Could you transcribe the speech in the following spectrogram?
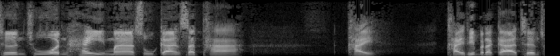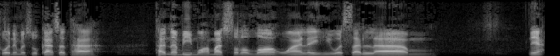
เชิญชวนให้มาสู่การศรัทธา ใคร ใครที่ประกาศเชิญชวนให้มาสู่การศรัทธาท่านนบีมูฮัมมัดصلى الله عليه وسلمเนี่ย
